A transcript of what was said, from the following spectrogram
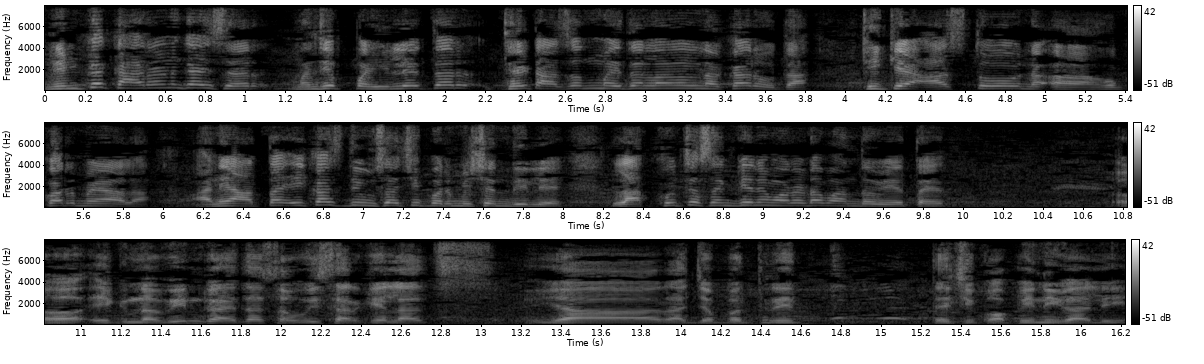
नेमकं कारण काय सर? म्हणजे पहिले तर थेट आझाद मैदानाला नकार होता. ठीक आहे आज तो न- होकार मिळाला. आणि आता एकाच दिवसाची परमिशन दिली आहे. लाखोच्या संख्येने मराठा बांधव येत आहेत. एक नवीन कायदा सव्वीस तारखेलाच या राज्यपत्रित त्याची कॉपी निघाली.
